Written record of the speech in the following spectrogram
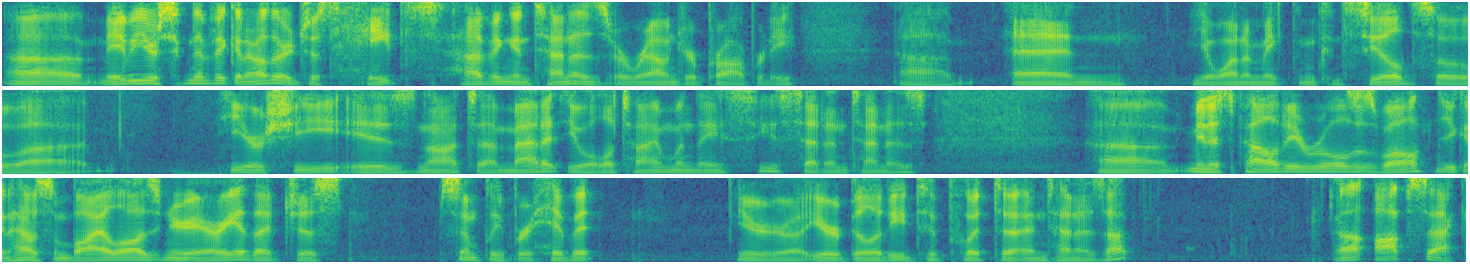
Uh, maybe your significant other just hates having antennas around your property, um, and you want to make them concealed so uh, he or she is not uh, mad at you all the time when they see said antennas. Uh, municipality rules as well. You can have some bylaws in your area that just simply prohibit your uh, your ability to put uh, antennas up. Uh, OPSEC,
